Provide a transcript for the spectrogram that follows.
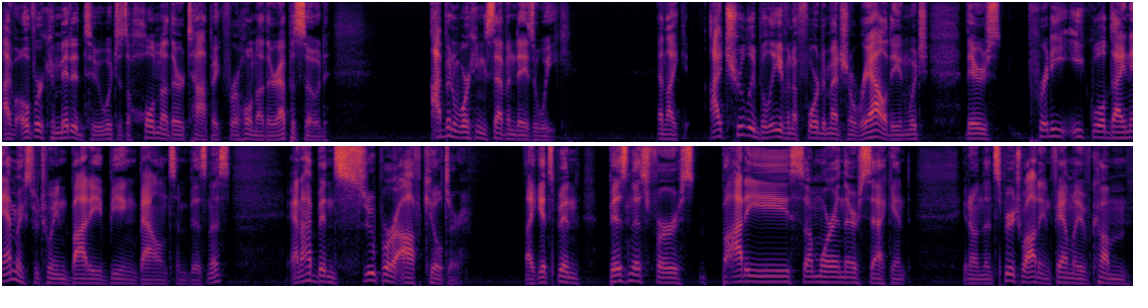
I've overcommitted to, which is a whole nother topic for a whole nother episode, I've been working seven days a week. And like, I truly believe in a four dimensional reality in which there's pretty equal dynamics between body being balance and business. And I've been super off kilter. Like, it's been business first, body somewhere in there second, you know, and then spirituality and family have come,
